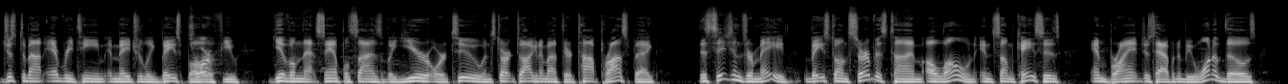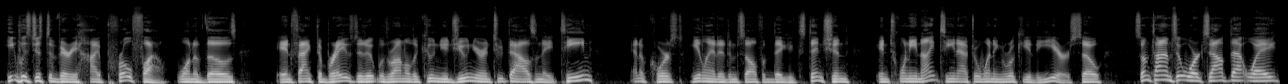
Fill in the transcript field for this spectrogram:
just about every team in Major League Baseball. Sure. If you give them that sample size of a year or two and start talking about their top prospect, decisions are made based on service time alone in some cases. And Bryant just happened to be one of those. He was just a very high profile one of those. In fact, the Braves did it with Ronald Acuna Jr. in 2018. And of course, he landed himself a big extension in 2019 after winning Rookie of the Year. So sometimes it works out that way.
